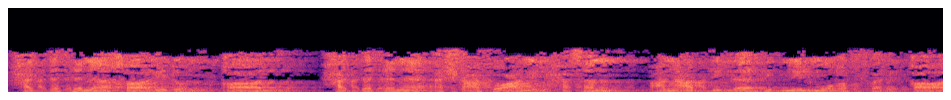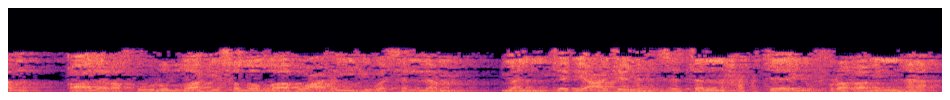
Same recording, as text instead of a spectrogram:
حدثنا خالد قال حدثنا أشعث عن الحسن عن عبد الله بن المغفر قال قال رسول الله صلى الله عليه وسلم من تبع جنازة حتى يفرغ منها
